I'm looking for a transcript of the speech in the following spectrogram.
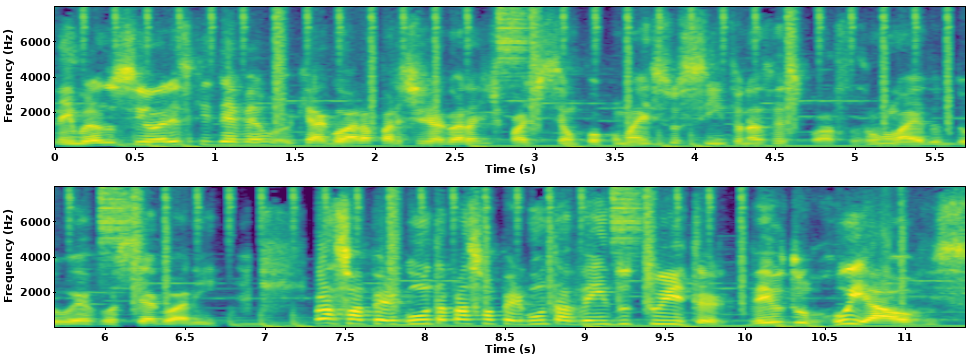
Lembrando, senhores, que devemos, que agora, a partir de agora, a gente pode ser um pouco mais sucinto nas respostas. Vamos lá, Dudu, é você agora, hein? Próxima pergunta, próxima pergunta vem do Twitter, veio do Rui Alves.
